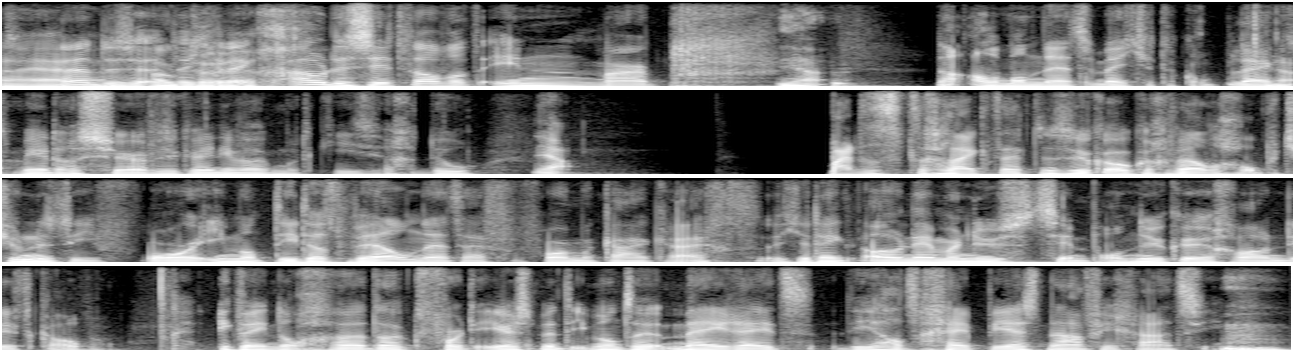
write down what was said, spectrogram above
ja, hè? Dus dat je terug. denkt, oh, er zit wel wat in, maar pff, Ja. nou, allemaal net een beetje te complex, Ja. meerdere servers, ik weet niet wat ik moet kiezen, gedoe. Ja. Maar dat is tegelijkertijd natuurlijk ook een geweldige opportunity voor iemand die dat wel net even voor elkaar krijgt. Dat je denkt, oh nee, maar nu is het simpel, nu kun je gewoon dit kopen. Ik weet nog eh, dat ik voor het eerst met iemand eh, meereed, die had GPS-navigatie.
